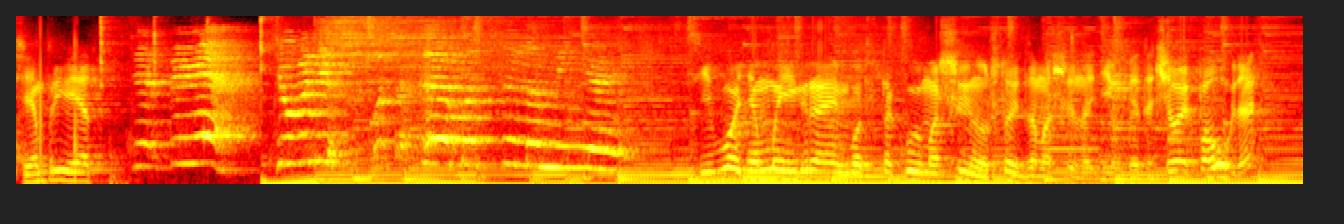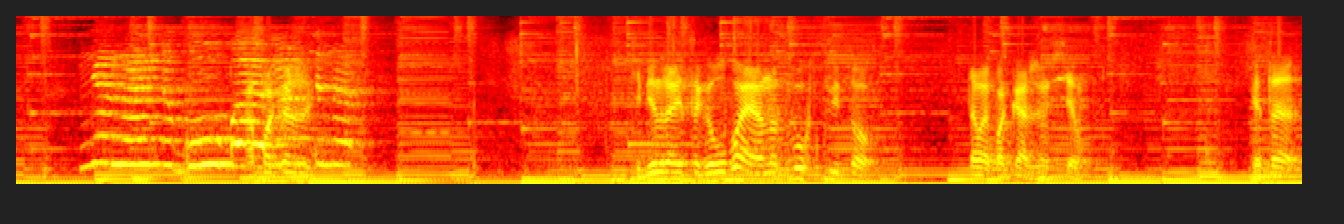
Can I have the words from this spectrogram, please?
Всем привет! Всем привет! Сегодня вот такая машина меняет. Сегодня мы играем вот в такую машину. Что это за машина, Дим? Это Человек-паук, да? Мне нравится голубая А покажи. машина. Тебе нравится голубая, она двух цветов. Давай покажем всем. Это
